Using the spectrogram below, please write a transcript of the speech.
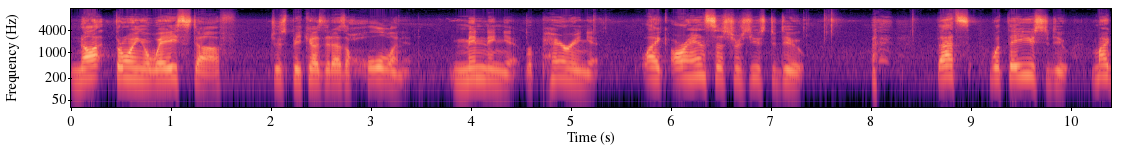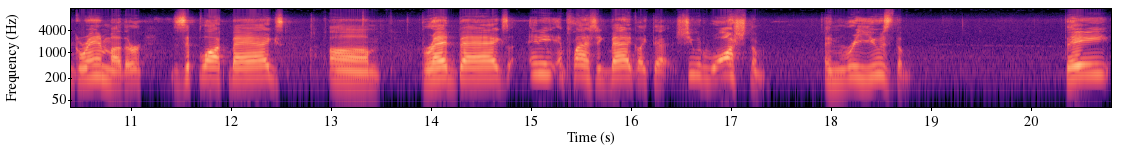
Not throwing away stuff just because it has a hole in it, mending it, repairing it, like our ancestors used to do. That's what they used to do. My grandmother, Ziploc bags, um, bread bags, any plastic bag like that, she would wash them and reuse them. They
